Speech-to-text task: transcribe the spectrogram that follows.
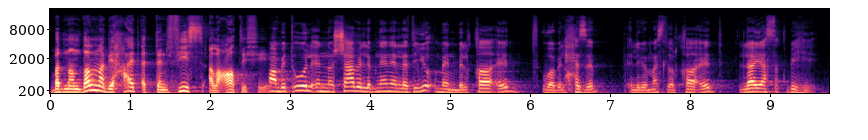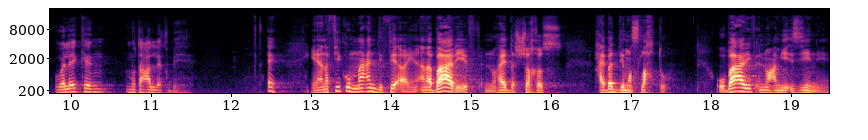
بدنا نضلنا بحالة التنفيس العاطفي. عم بتقول إنه الشعب اللبناني الذي يؤمن بالقائد وبالحزب اللي بيمثله القائد لا يثق به ولكن متعلق به. إيه يعني أنا فيكم ما عندي ثقة. يعني أنا بعرف إنه هيدا الشخص حيبدي مصلحته. وبعرف إنه عم يأذيني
